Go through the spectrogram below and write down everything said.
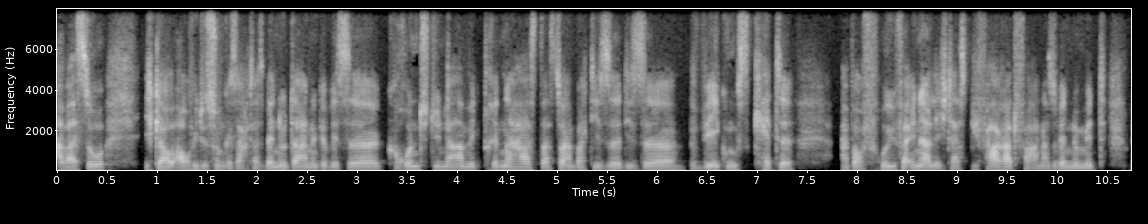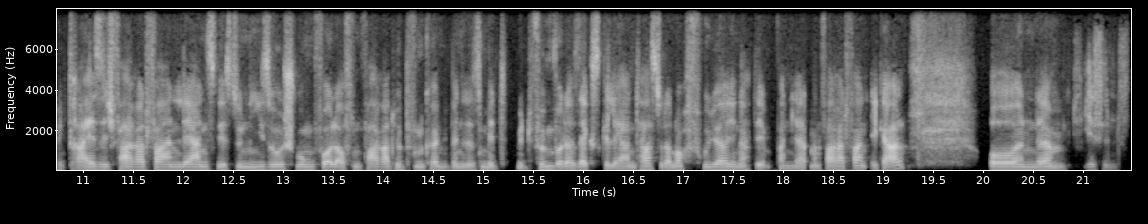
aber so, ich glaube auch, wie du schon gesagt hast, wenn du da eine gewisse Grunddynamik drin hast, dass du einfach diese, diese Bewegungskette einfach früh verinnerlicht hast, wie Fahrradfahren. Also wenn du mit, mit 30 Fahrradfahren lernst, wirst du nie so schwungvoll auf dem Fahrrad hüpfen können, wie wenn du das mit, mit fünf oder sechs gelernt hast oder noch früher, je nachdem, wann lernt man Fahrradfahren, egal. Und ähm, vier, fünf.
